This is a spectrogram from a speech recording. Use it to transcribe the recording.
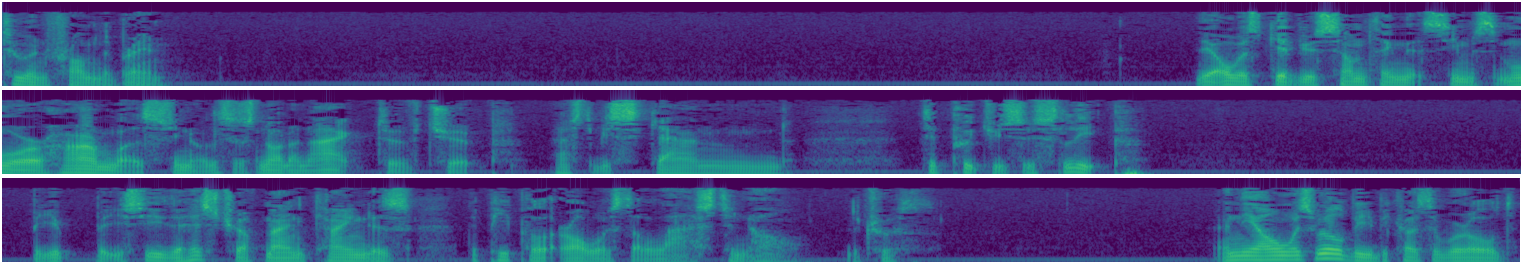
to and from the brain. They always give you something that seems more harmless. You know, this is not an active chip. It has to be scanned to put you to sleep. But you, but you see, the history of mankind is the people are always the last to know the truth. And they always will be because the world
